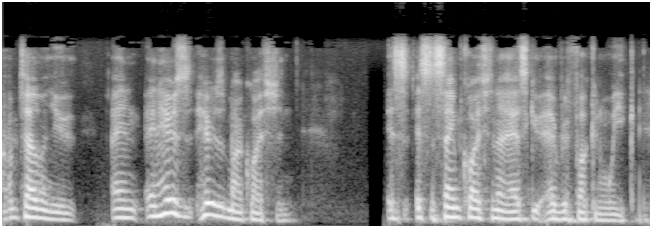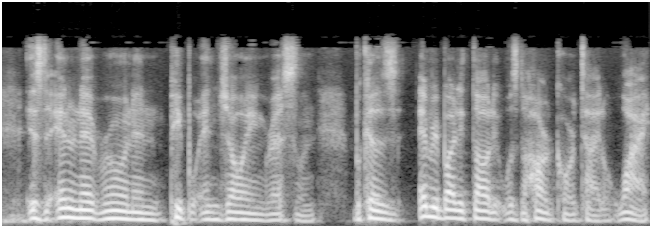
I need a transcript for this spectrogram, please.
I'm telling you. And and here's here's my question. It's it's the same question I ask you every fucking week. Is the internet ruining people enjoying wrestling? Because everybody thought it was the hardcore title. Why?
